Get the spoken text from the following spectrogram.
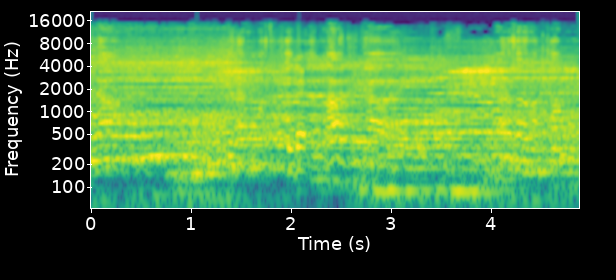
allá. Tenemos nuestra práctica y se levantamos.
